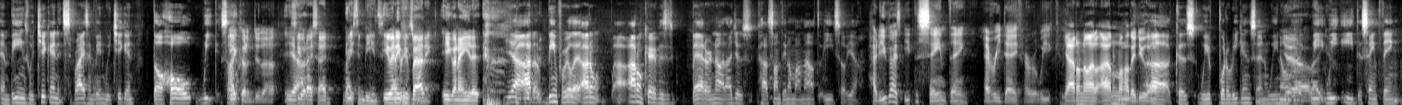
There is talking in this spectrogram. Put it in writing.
and beans with chicken, it's rice and bean with chicken the whole week. So I couldn't do that. yeah. See what I said? Rice and beans. Even if Every it's bad, you're gonna eat it. yeah, I don't, being for real, I don't I, I don't care if it's bad or not. I just have something on my mouth to eat. So yeah, How do you guys eat the same thing every day for a week? yeah, I don't know. I don't, I don't know how they do that. Uh, because we're Puerto Ricans and we know Yeah, like, we like- we eat the same thing.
